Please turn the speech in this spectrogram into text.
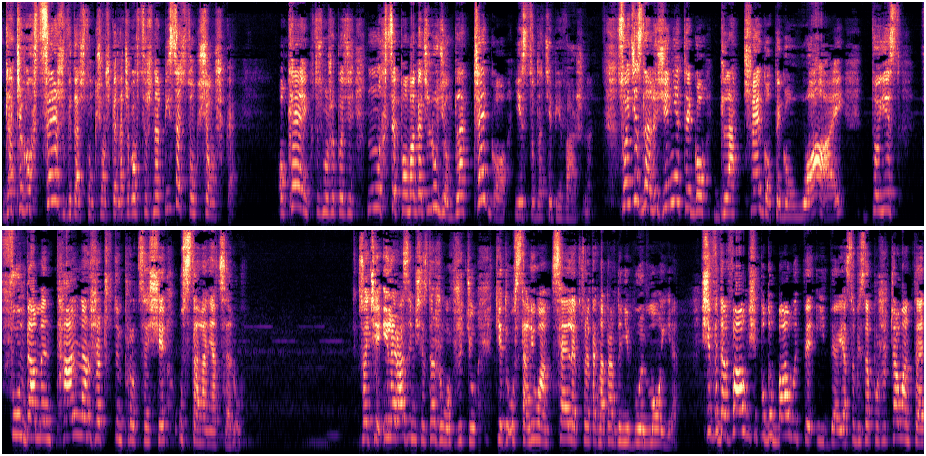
Dlaczego chcesz wydać tą książkę? Dlaczego chcesz napisać tą książkę? Okej, okay, ktoś może powiedzieć, no chcę pomagać ludziom. Dlaczego jest to dla ciebie ważne? Słuchajcie, znalezienie tego dlaczego, tego why, to jest fundamentalna rzecz w tym procesie ustalania celów. Słuchajcie, ile razy mi się zdarzyło w życiu, kiedy ustaliłam cele, które tak naprawdę nie były moje się wydawało, mi się podobały te idee. Ja sobie zapożyczałam te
